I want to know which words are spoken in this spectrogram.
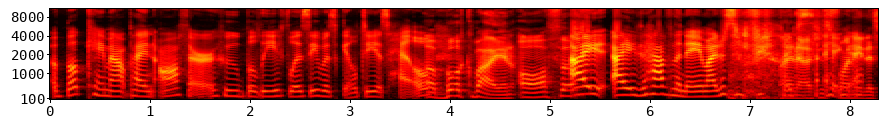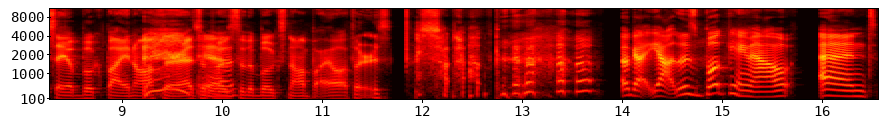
a book came out by an author who believed Lizzie was guilty as hell. A book by an author. I I have the name. I just didn't feel I know it's just funny it. to say a book by an author as Yeah. opposed to the books not by authors. Shut up. Okay, yeah, this book came out and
